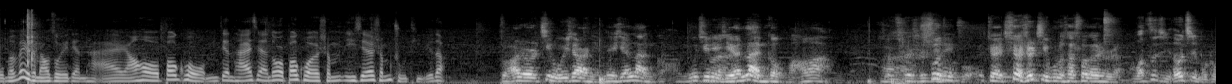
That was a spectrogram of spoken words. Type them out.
我们为什么要做一电台？然后包括我们电台现在都是包括什么一些什么主题的？主要就是记录一下你们那些烂梗，尤其那些烂梗王啊。确实记不住，对，确实记不住他说的是什么，我自己都记不住。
